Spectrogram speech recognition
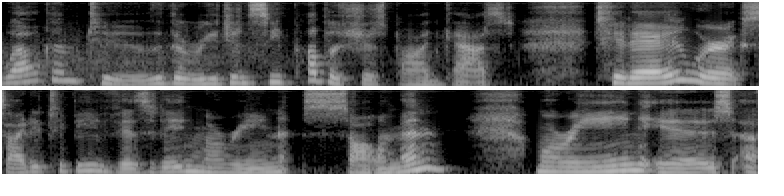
Welcome to the Regency Publishers Podcast. Today, we're excited to be visiting Maureen Solomon. Maureen is a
